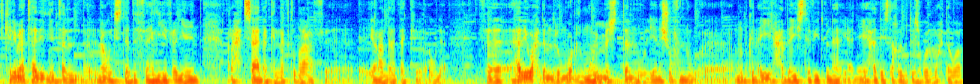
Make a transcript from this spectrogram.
الكلمات هذه اللي أنت ناوي تستهدفها هل هي فعليا راح تساعدك أنك تضاعف إيراداتك أو لا؟ فهذه واحدة من الأمور المهمة جدا واللي أنا أشوف أنه ممكن أي حدا يستفيد منها يعني أي حدا يستخدم تسويق المحتوى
